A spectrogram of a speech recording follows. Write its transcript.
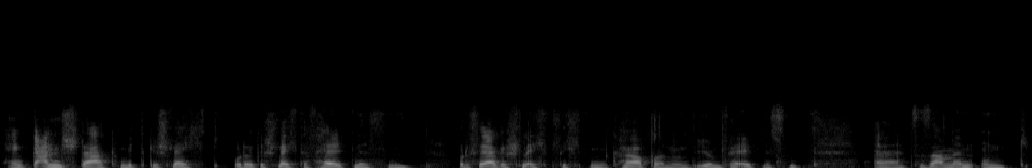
hängt ganz stark mit Geschlecht oder Geschlechterverhältnissen oder vergeschlechtlichten Körpern und ihren Verhältnissen äh, zusammen und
